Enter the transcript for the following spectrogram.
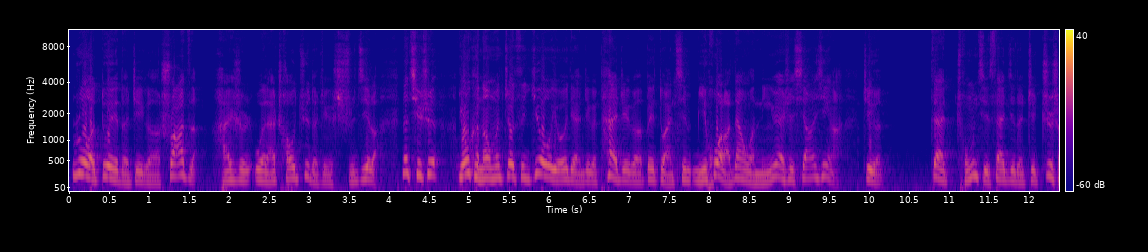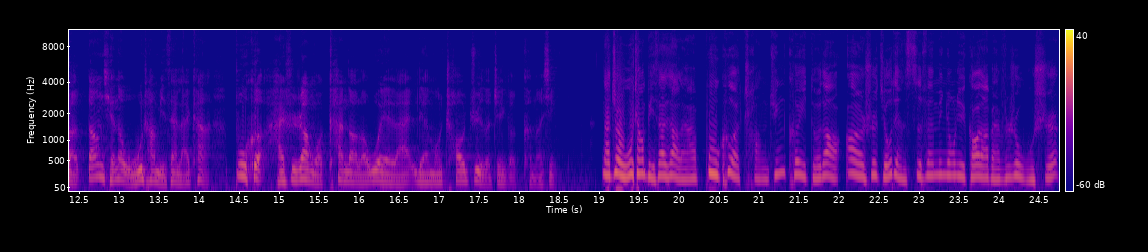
弱队的这个刷子，还是未来超巨的这个时机了。那其实有可能我们这次又有点这个太这个被短期迷惑了，但我宁愿是相信啊，这个在重启赛季的这至少当前的五场比赛来看，布克还是让我看到了未来联盟超巨的这个可能性。那这五场比赛下来啊，布克场均可以得到二十九点四分，命中率高达百分之五十。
